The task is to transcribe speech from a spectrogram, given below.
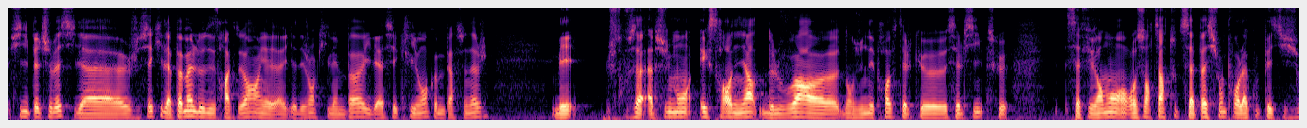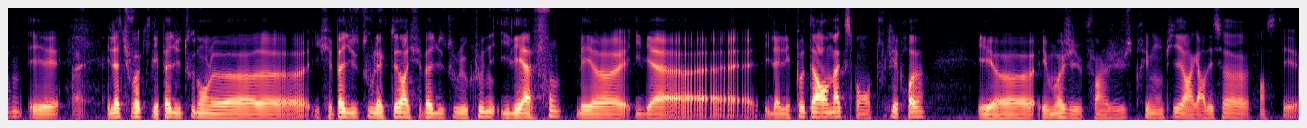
Philippe Etchebest, il a, je sais qu'il a pas mal de détracteurs. hein. Il, y a, il y a des gens qui l'aiment pas. Il est assez clivant comme personnage. Mais je trouve ça absolument extraordinaire de le voir euh, dans une épreuve telle que celle-ci. Parce que ça fait vraiment ressortir toute sa passion pour la compétition. Et, et là, tu vois qu'il est pas du tout dans le. euh, il fait pas du tout l'acteur, il fait pas du tout le clown. Il est à fond. Mais euh, il, a, il a les potards au max pendant toute l'épreuve. Et, euh, et moi, j'ai juste pris mon pied à regarder ça. Enfin, c'était.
